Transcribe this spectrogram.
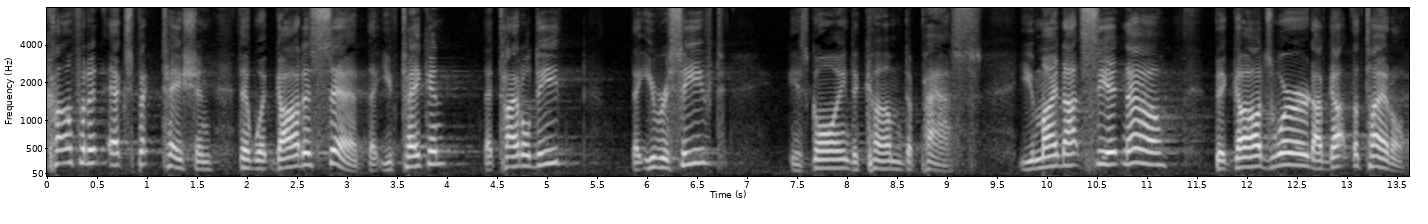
confident expectation that what God has said, that you've taken, that title deed, that you received is going to come to pass. You might not see it now, but God's word, I've got the title.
